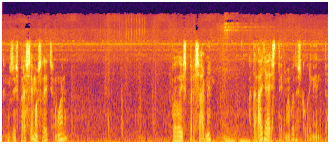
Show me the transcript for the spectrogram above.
Que nos dispersemos, ha dicho, bueno. Puedo dispersarme. Atalaya este, nuevo descubrimiento.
